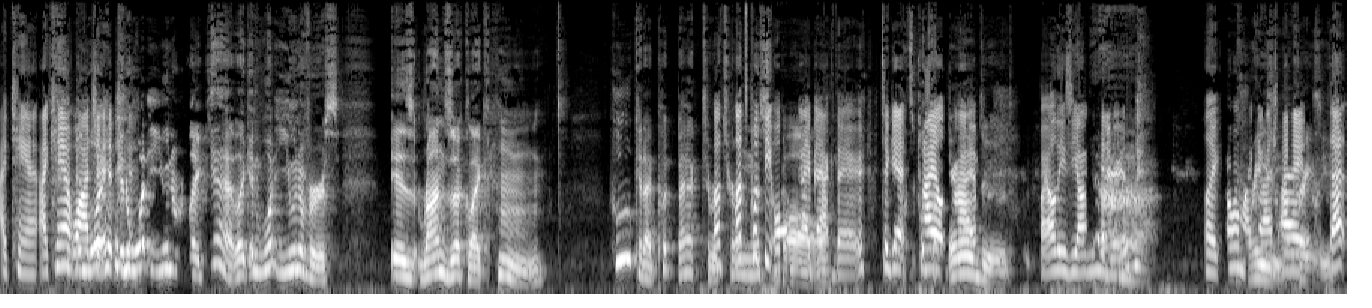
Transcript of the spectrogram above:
I can't. I can't watch in what, it. in what universe? Like, yeah, like in what universe is Ron Zook like, hmm, who could I put back to let's, return Let's put the ball? old guy back there to get pile drive by all these young hitters. like, oh my crazy, gosh, I crazy. that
